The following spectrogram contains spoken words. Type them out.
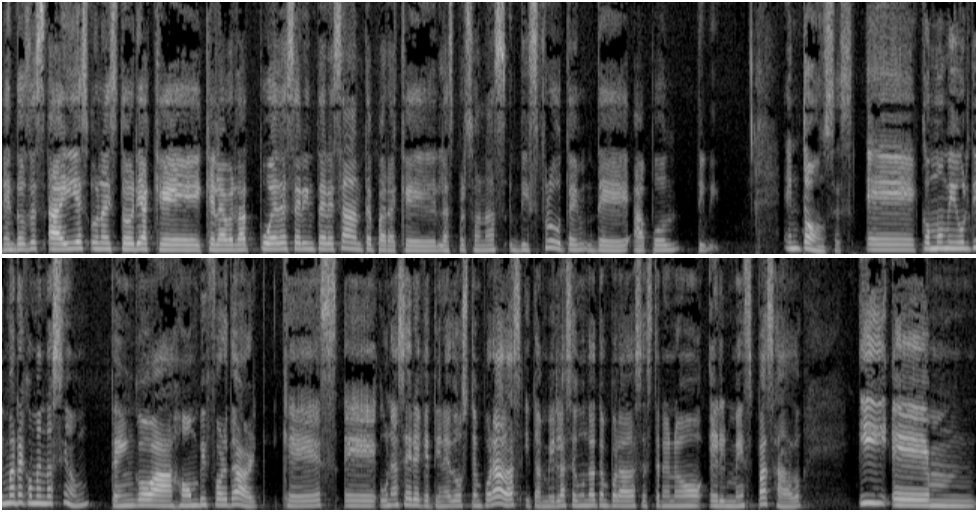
Entonces ahí es una historia que, que, la verdad puede ser interesante para que las personas disfruten de Apple TV. Entonces, eh, como mi última recomendación, tengo a Home Before Dark, que es eh, una serie que tiene dos temporadas y también la segunda temporada se estrenó el mes pasado y em,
